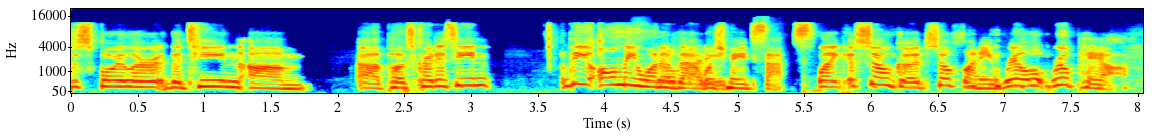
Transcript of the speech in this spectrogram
spoiler, the teen um uh post credit scene, the only one So of that funny. which made sense. Like so good, so funny, real real payoff.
